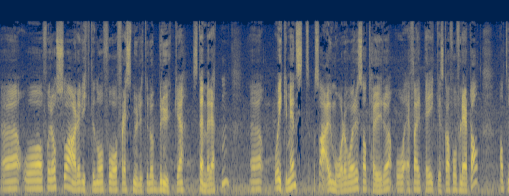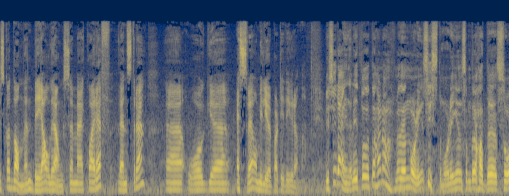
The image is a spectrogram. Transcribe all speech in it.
Eh, og for oss så er det viktig nå å få flest mulig til å bruke stemmeretten. Og ikke minst så er jo målet vårt at Høyre og Frp ikke skal få flertall. At vi skal danne en bred allianse med KrF, Venstre, og eh, SV og Miljøpartiet De Grønne. Hvis vi regner litt på dette her, da, med den målingen, siste målingen som dere hadde, så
